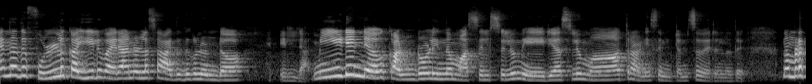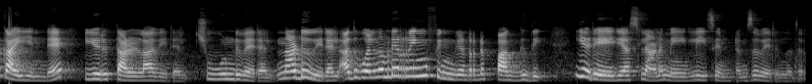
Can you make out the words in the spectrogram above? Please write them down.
എന്നാൽ അത് ഫുള്ള് കയ്യിൽ വരാനുള്ള സാധ്യതകളുണ്ടോ? ഇല്ല. മീഡിയൻ നെർവ് കൺട്രോൾ ചെയ്യുന്ന മസിൽസിലും ഏരിയാസിലും മാത്രമാണ് ഈ സിംറ്റംസ് വരുന്നത്. നമ്മുടെ കൈയിന്റെ ഈ ഒരു തള്ളവിരൽ ചൂണ്ടുവിരൽ നടുവിരൽ അതുപോലെ നമ്മുടെ റിംഗ് ഫിംഗറിന്റെ പകുതി ഈ ഒരു ഏരിയാസിലാണ് മെയിൻലി ഈ സിംറ്റംസ് വരുന്നത്.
